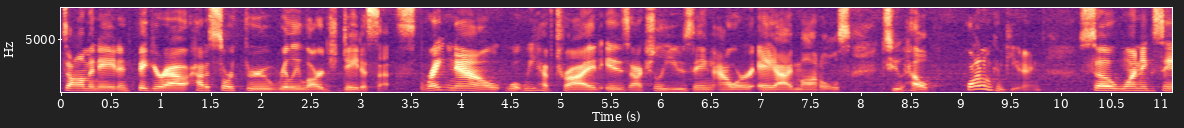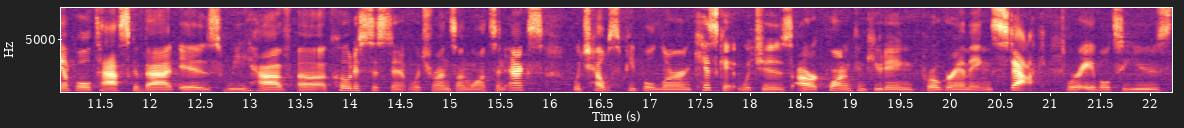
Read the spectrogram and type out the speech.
dominate and figure out how to sort through really large data sets. Right now, what we have tried is actually using our AI models to help quantum computing. So one example task of that is we have a code assistant which runs on watsonx, which helps people learn Qiskit, which is our quantum computing programming stack. We're able to use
